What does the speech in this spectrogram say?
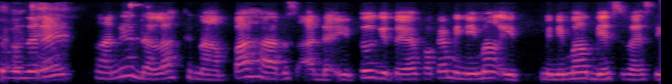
Sebenarnya okay. adalah kenapa harus ada itu gitu ya. Pokoknya minimal minimal beasiswa S3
